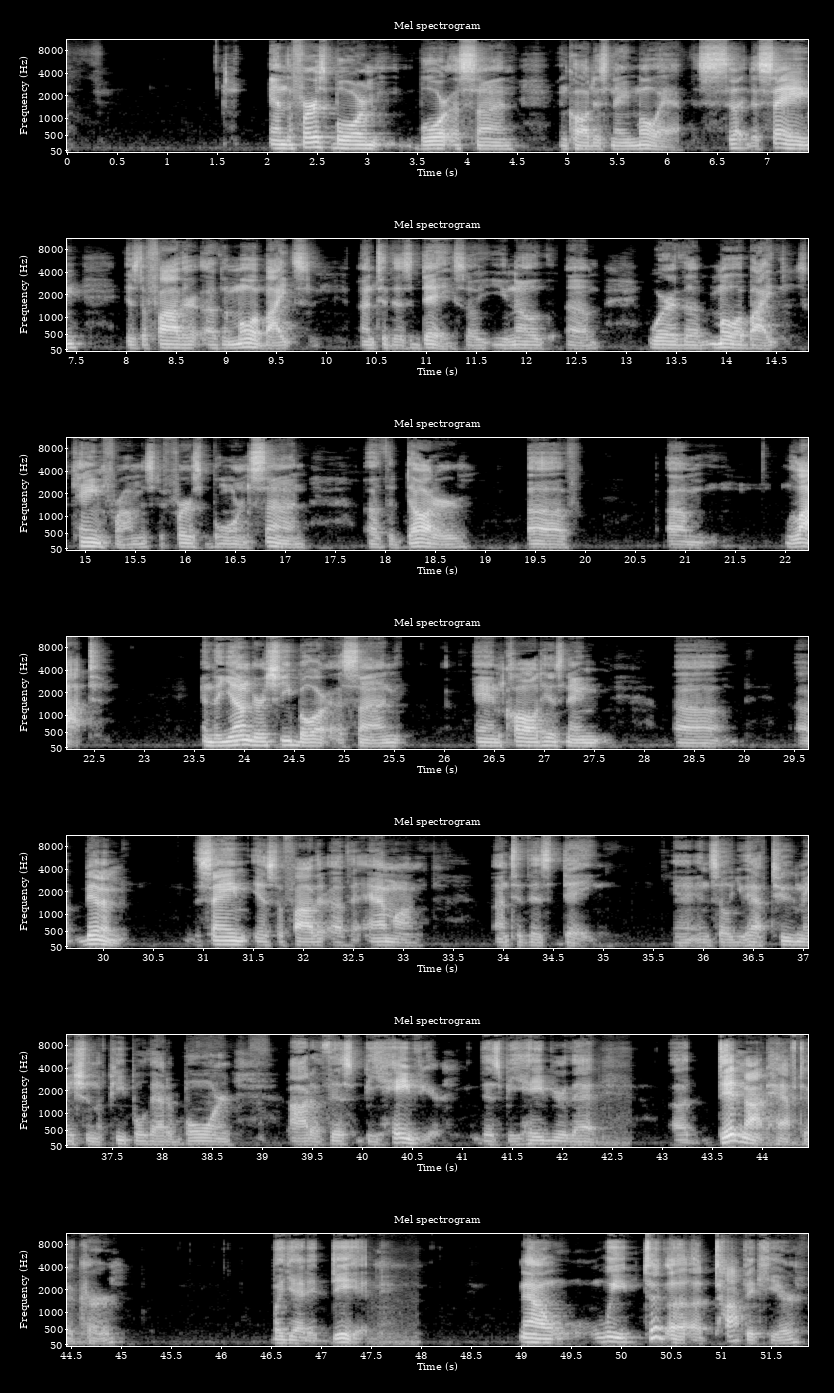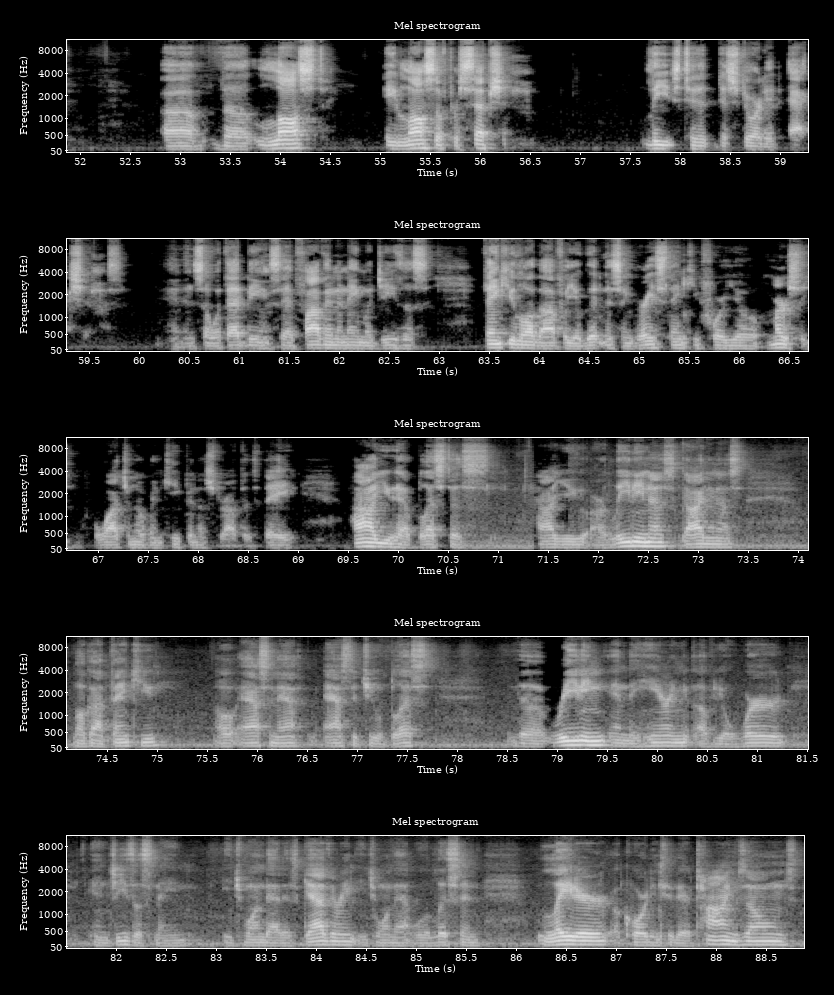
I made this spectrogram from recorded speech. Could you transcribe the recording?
And the firstborn bore a son and called his name Moab. The same is the father of the Moabites unto this day. So you know um, where the Moabites came from. It's the firstborn son of the daughter of um, Lot. And the younger, she bore a son and called his name uh, uh, Benammi. The same is the father of the Ammon unto this day. And, and so you have two nations of people that are born out of this behavior, this behavior that uh, did not have to occur, but yet it did. Now, we took a, a topic here uh, the lost, a loss of perception leads to distorted actions. And so, with that being said, Father, in the name of Jesus, thank you, Lord God, for your goodness and grace. Thank you for your mercy, for watching over and keeping us throughout this day. How you have blessed us, how you are leading us, guiding us. Lord God, thank you. Oh, ask and ask, ask that you would bless the reading and the hearing of your word in Jesus' name. Each one that is gathering, each one that will listen later according to their time zones.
